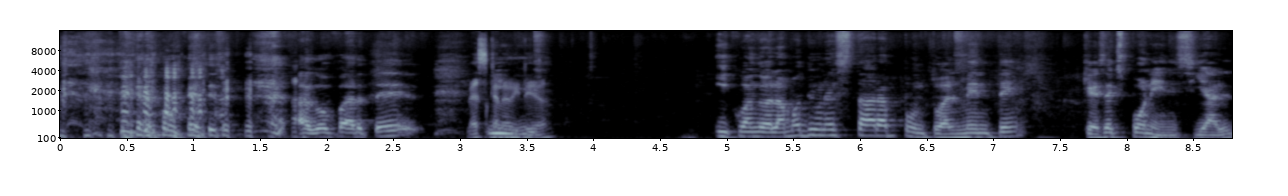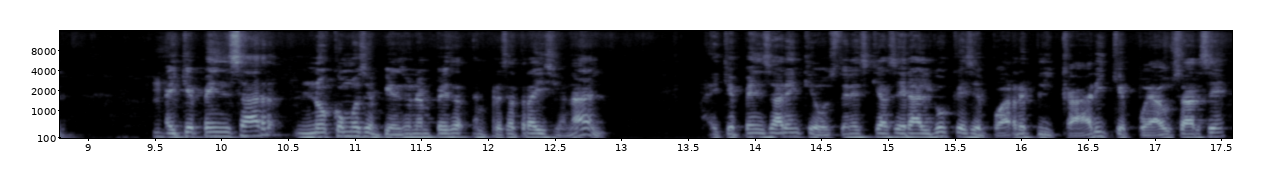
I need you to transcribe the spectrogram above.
pero pues, hago parte... La escalabilidad. Y, cuando hablamos de una startup puntualmente, que es exponencial, hay que pensar no como se piensa una empresa, empresa tradicional, hay que pensar en que vos tenés que hacer algo que se pueda replicar y que pueda usarse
